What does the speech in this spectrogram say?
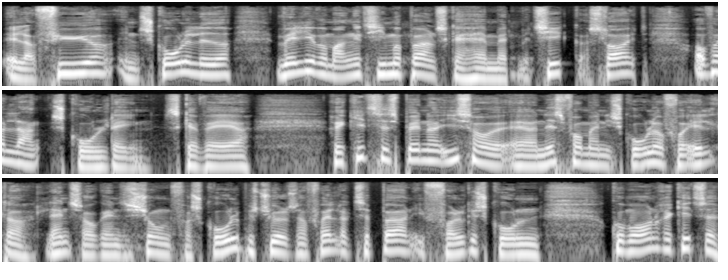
eller fyre en skoleleder, vælge hvor mange timer børn skal have matematik og sløjt, og hvor lang skoledagen skal være. Regitze Spænder Ishøj er næstformand i Skole og Forældre, Landsorganisation for Skolebestyrelser og Forældre til Børn i Folkeskolen. Godmorgen, Regitze.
